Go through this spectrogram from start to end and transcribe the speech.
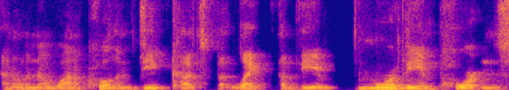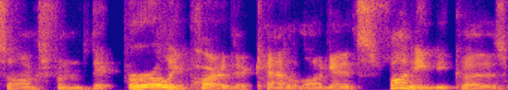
I don't know want to call them deep cuts, but like of the more of the important songs from the early part of their catalog. And it's funny because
